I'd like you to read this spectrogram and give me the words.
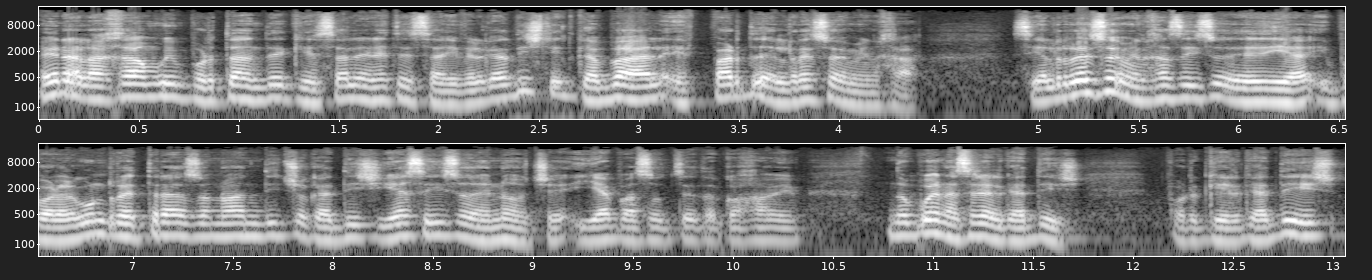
hay una alajá muy importante que sale en este Saif. El Kadish Kabbal es parte del rezo de Minja. Si el rezo de Minja se hizo de día y por algún retraso no han dicho Kadish y ya se hizo de noche y ya pasó Tzeta Kohamim, no pueden hacer el Kadish, porque el Kadish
